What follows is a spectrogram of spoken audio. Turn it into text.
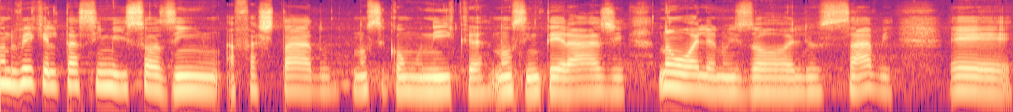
Quando vê que ele está assim meio sozinho, afastado, não se comunica, não se interage, não olha nos olhos, sabe? É,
